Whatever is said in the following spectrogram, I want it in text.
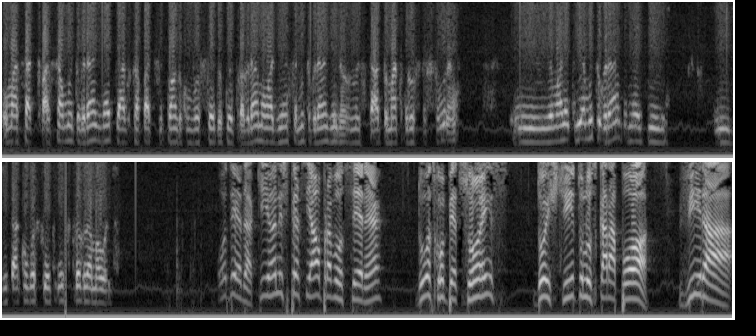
uma satisfação muito grande, né, Tiago, estar participando com você do teu programa, uma audiência muito grande no, no estado do Mato Grosso do Sul, né? E é uma alegria muito grande, né, de, de, estar com você aqui nesse programa hoje. Ô Deda, que ano especial para você, né? Duas competições, dois títulos, Carapó vira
